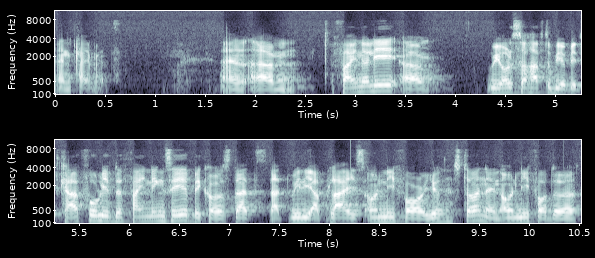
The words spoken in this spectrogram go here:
and climate. And um, finally, um, we also have to be a bit careful with the findings here because that, that really applies only for Houston and only for the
